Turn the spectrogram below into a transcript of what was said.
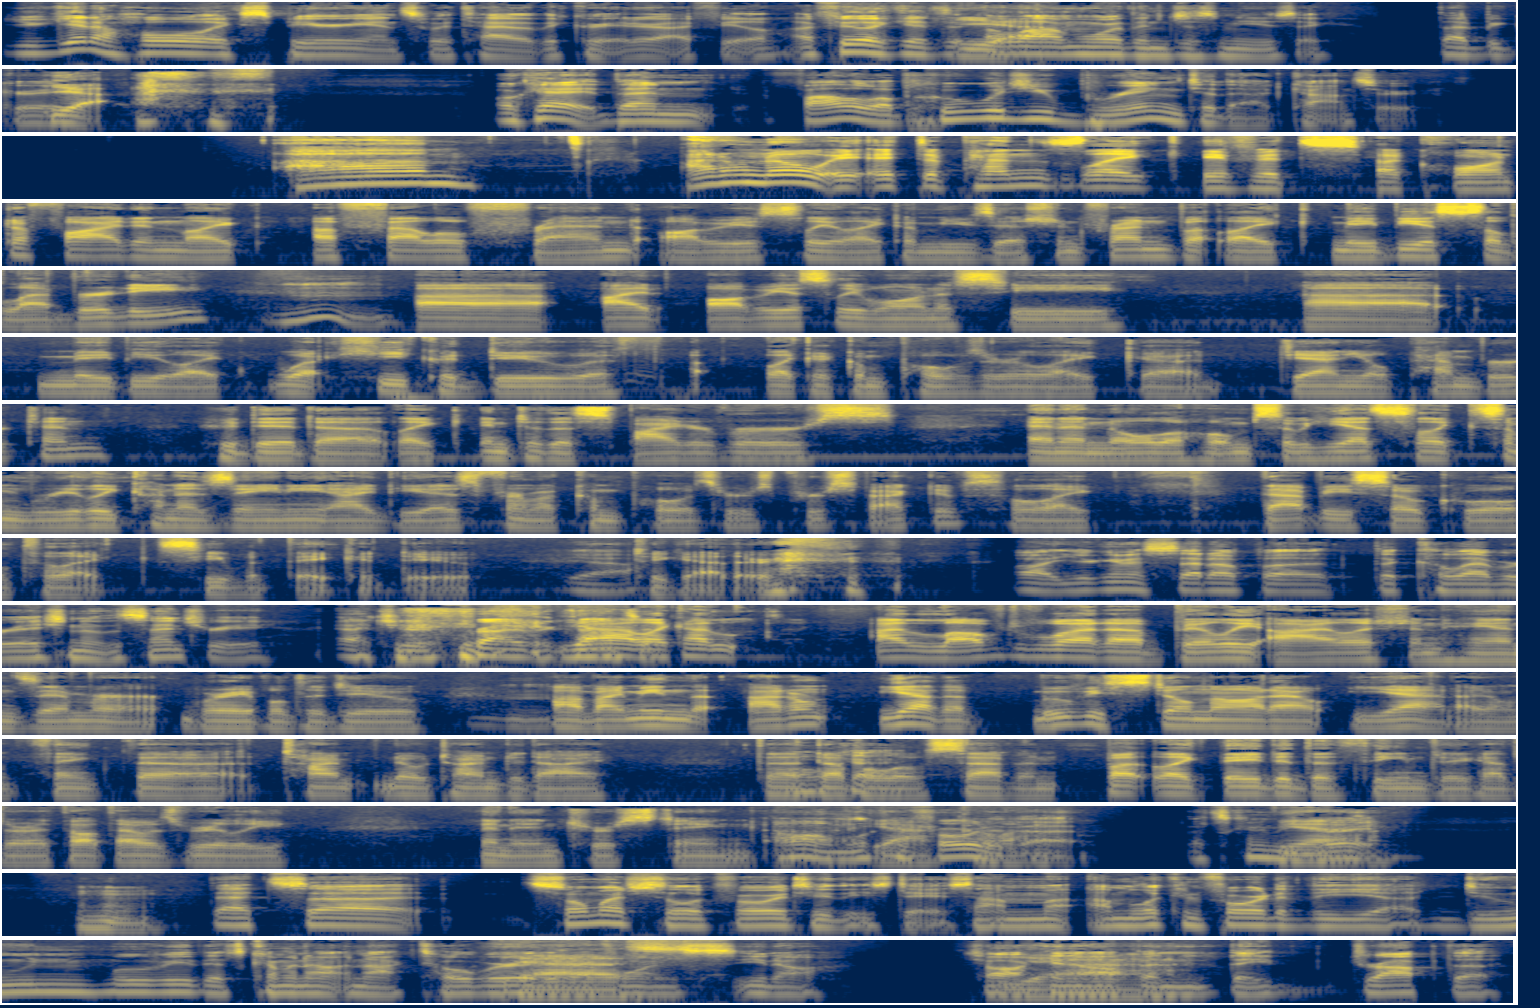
You get a whole experience with Tyler the Creator. I feel. I feel like it's yeah. a lot more than just music. That'd be great. Yeah. okay, then follow up. Who would you bring to that concert? Um, I don't know. It, it, depends. Like if it's a quantified in like a fellow friend, obviously like a musician friend, but like maybe a celebrity. Mm. Uh, I'd obviously want to see, uh, maybe like what he could do with like a composer like uh, Daniel Pemberton, who did uh, like Into the Spider Verse and Enola Holmes. So he has like some really kind of zany ideas from a composer's perspective. So like that'd be so cool to like see what they could do yeah. together. oh, you're gonna set up a the collaboration of the century at your private yeah, like I I loved what uh, Billie Eilish and Hans Zimmer were able to do. Mm-hmm. Um, I mean, I don't. Yeah, the movie's still not out yet. I don't think the time, No Time to Die the okay. 007. But like they did the theme together. I thought that was really an interesting. Uh, oh, I'm looking yeah, forward collab. to that. That's gonna be yeah. great. Mm-hmm. That's uh, so much to look forward to these days. I'm I'm looking forward to the uh, Dune movie that's coming out in October. Yes. That everyone's you know talking yeah. up, and they dropped the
